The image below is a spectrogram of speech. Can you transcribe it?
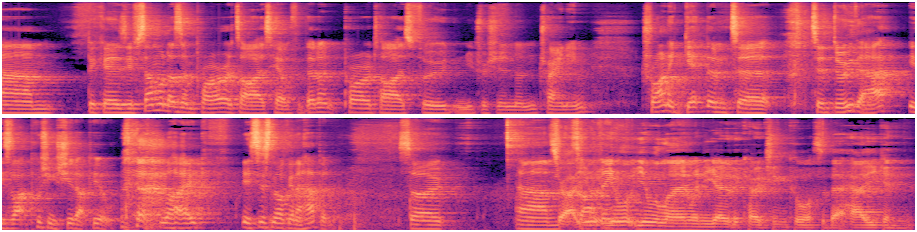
um, because if someone doesn't prioritize health if they don't prioritize food nutrition and training trying to get them to to do that is like pushing shit uphill like it's just not going to happen so um, That's right. so you, I think you'll, you will learn when you go to the coaching course about how you can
